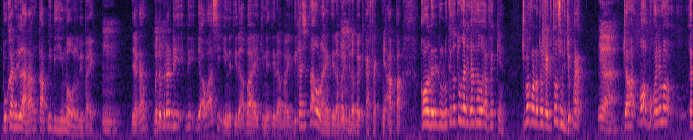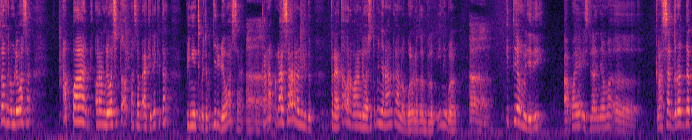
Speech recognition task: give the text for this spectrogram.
Bukan dilarang tapi dihimbau lebih baik Hmm. ya kan benar-benar di, di diawasi ini tidak baik ini tidak baik dikasih tahu lah yang tidak baik Hmm. tidak baik efeknya apa kalau dari dulu kita tuh nggak dikasih tahu efeknya cuma kalau nonton kayak gitu langsung dijepret Ya. jahat wah pokoknya mah itu film dewasa. Apa orang dewasa tuh apa? Sampai akhirnya kita pingin cepet-cepet jadi dewasa. Uh-uh. karena penasaran gitu. Ternyata orang-orang dewasa itu menyenangkan loh boleh nonton film ini boleh Heeh. itu yang menjadi apa ya istilahnya mah eh, kerasa greget.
